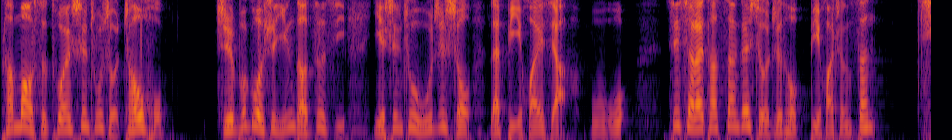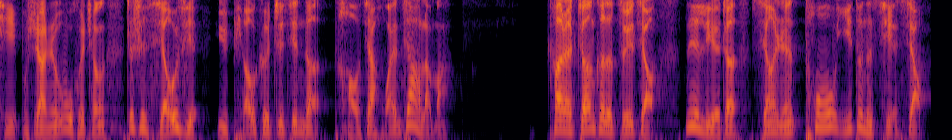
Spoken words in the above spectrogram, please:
他貌似突然伸出手招呼，只不过是引导自己也伸出五指手来比划一下五。接下来他三根手指头比划成三，岂不是让人误会成这是小姐与嫖客之间的讨价还价了吗？看着张克的嘴角那咧着想让人痛殴一顿的浅笑，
